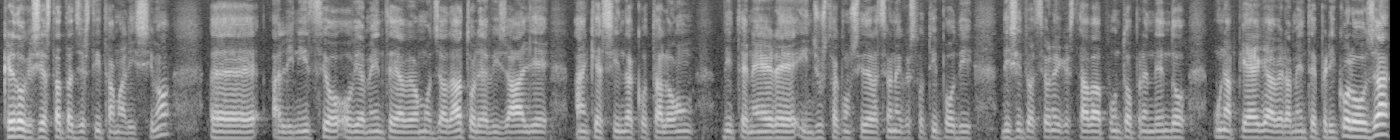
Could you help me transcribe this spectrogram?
Credo che sia stata gestita malissimo, eh, all'inizio ovviamente avevamo già dato le avvisaglie anche al sindaco Talon di tenere in giusta considerazione questo tipo di, di situazione che stava appunto prendendo una piega veramente pericolosa,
